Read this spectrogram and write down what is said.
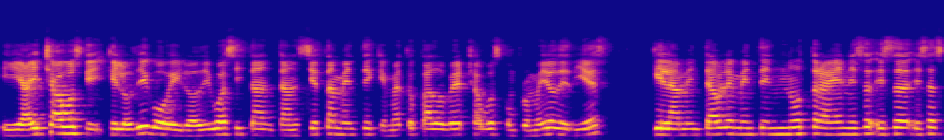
Y hay chavos que, que, lo digo y lo digo así tan, tan ciertamente que me ha tocado ver chavos con promedio de 10 que lamentablemente no traen esa, esa, esas,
